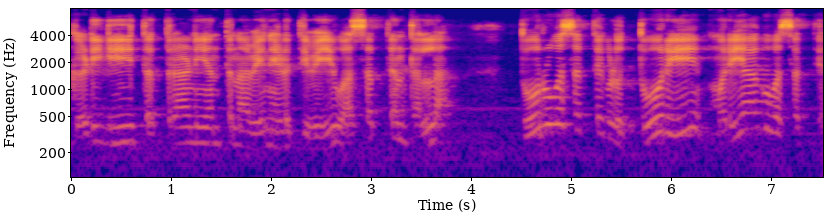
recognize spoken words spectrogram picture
ಗಡಿಗೆ ತತ್ರಾಣಿ ಅಂತ ನಾವೇನ್ ಹೇಳ್ತೀವಿ? ಇವು ಅಸತ್ಯ ಅಂತಲ್ಲ. ತೋರುವ ಸತ್ಯಗಳು ತೋರಿ ಮರೆಯಾಗುವ ಸತ್ಯ,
